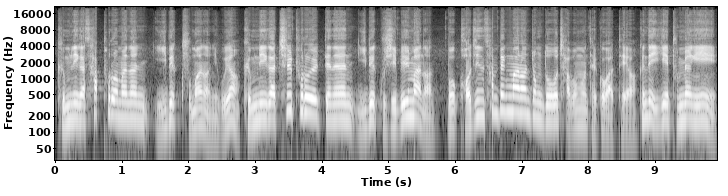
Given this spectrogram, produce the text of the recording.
금리가 4%면은 209만 원이고요. 금리가 7%일 때는 291만 원. 뭐 거진 300만 원 정도 잡으면 될 것 같아요. 근데 이게 분명히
